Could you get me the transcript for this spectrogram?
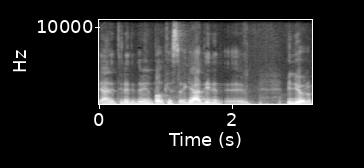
yani dinlediğimde değil Balıkesir'e geldiğini e, biliyorum.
